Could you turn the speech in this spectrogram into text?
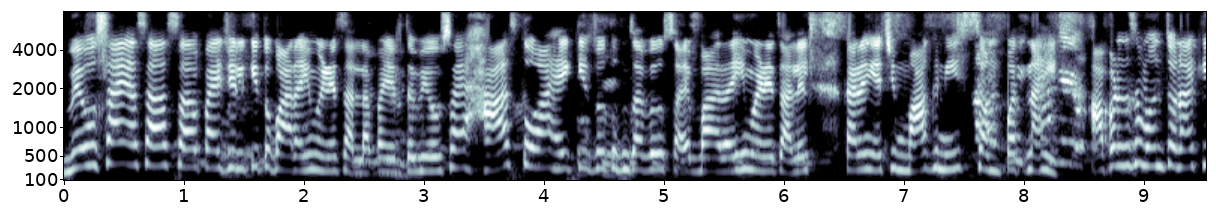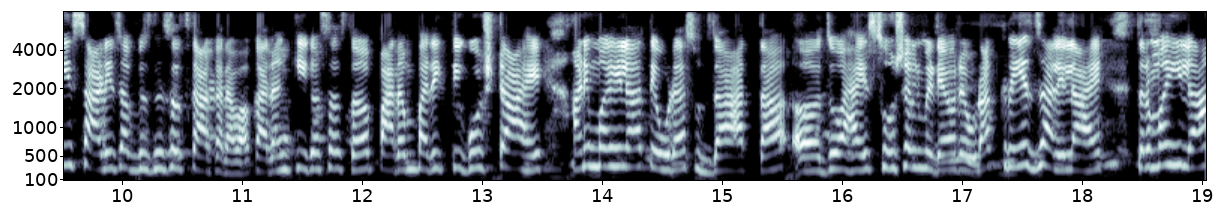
व्यवसाय असा असा पाहिजे की तो बाराही महिने चालला पाहिजे. तर व्यवसाय हाच तो आहे की जो तुमचा व्यवसाय बाराही महिने चालेल कारण याची मागणी संपत नाही. आपण जसं म्हणतो ना की साडीचा बिझनेसच का करावा? कारण की कसं असतं पारंपरिक ती गोष्ट आहे आणि महिला तेवढ्या सुद्धा आता जो आहे सोशल मीडियावर एवढा क्रेज आलेला आहे. तर महिला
